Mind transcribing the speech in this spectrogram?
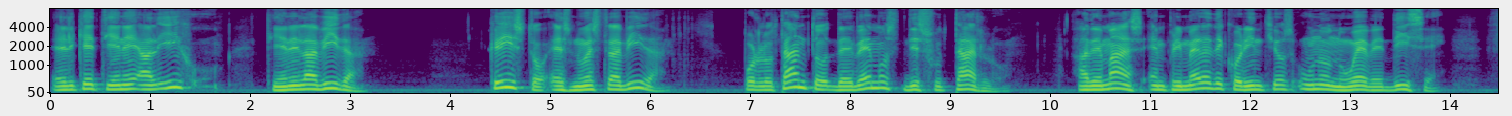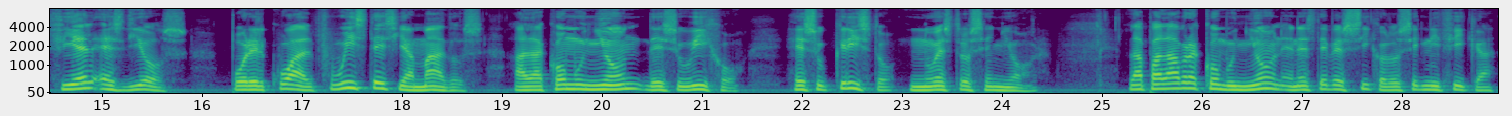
el que tiene al Hijo tiene la vida. Cristo es nuestra vida. Por lo tanto, debemos disfrutarlo. Además, en 1 Corintios 1.9 dice, Fiel es Dios, por el cual fuisteis llamados a la comunión de su Hijo, Jesucristo nuestro Señor. La palabra comunión en este versículo significa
